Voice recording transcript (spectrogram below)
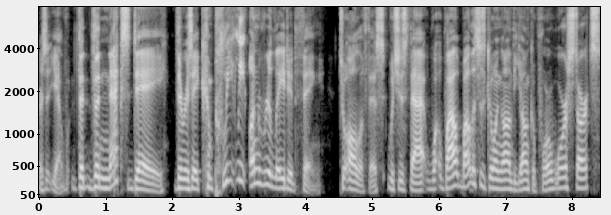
or is it, yeah, the, the next day, there is a completely unrelated thing to all of this, which is that wh- while, while this is going on, the Yom Kippur War starts.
